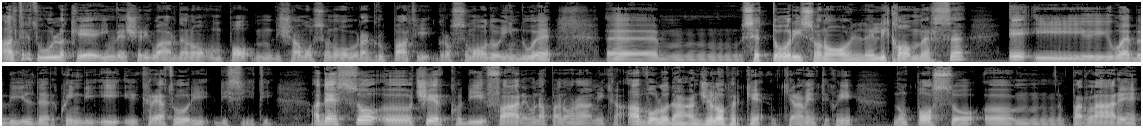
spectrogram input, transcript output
altri tool che invece riguardano un po', diciamo, sono raggruppati grosso modo in due ehm, settori, sono l'e-commerce e i web builder, quindi i, creatori di siti. Adesso eh, cerco di fare una panoramica a volo d'angelo perché chiaramente qui non posso ehm, parlare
